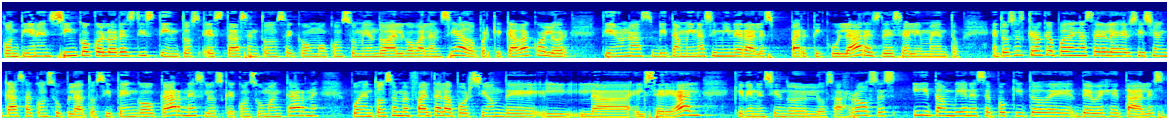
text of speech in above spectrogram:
contienen cinco colores distintos, estás entonces como consumiendo algo balanceado, porque cada color tiene unas vitaminas y minerales particulares de ese alimento. Entonces creo que pueden hacer el ejercicio en casa con su plato. Si tengo carnes, los que consuman carne, pues entonces me falta la porción de el cereal, que vienen siendo los arroces, y también ese poquito de, de vegetales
